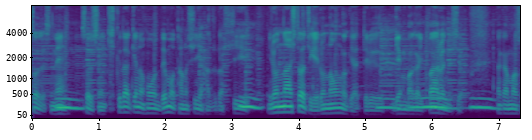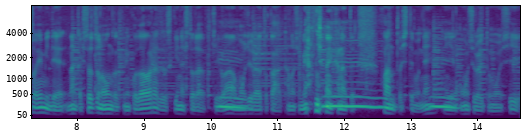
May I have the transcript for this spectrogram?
そうですね、うん。そうですね。聞くだけの方でも楽しいはずだし、うん。いろんな人たちがいろんな音楽やってる現場がいっぱいあるんですよ。うん。だからまあそういう意味でなんか一つの音楽にこだわらず好きな人たちはうん。モジュラーとか楽しめるんじゃないかなと、うん。ファンとしてもね、面白いと思うし、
